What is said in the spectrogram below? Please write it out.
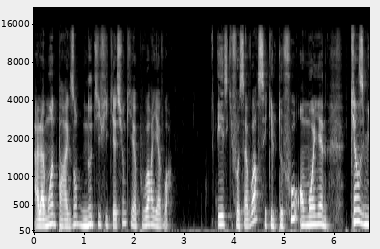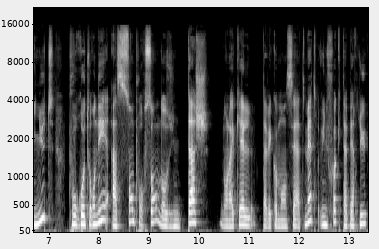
à la moindre, par exemple, notification qu'il va pouvoir y avoir. Et ce qu'il faut savoir, c'est qu'il te faut en moyenne 15 minutes pour retourner à 100% dans une tâche dans laquelle tu avais commencé à te mettre une fois que tu as perdu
